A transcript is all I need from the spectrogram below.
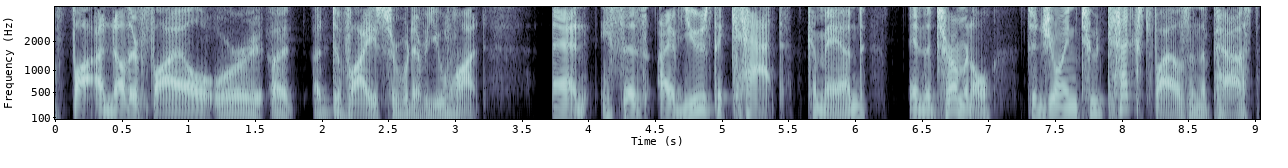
fi- another file or a, a device or whatever you want. And he says, I've used the cat command in the terminal to join two text files in the past,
